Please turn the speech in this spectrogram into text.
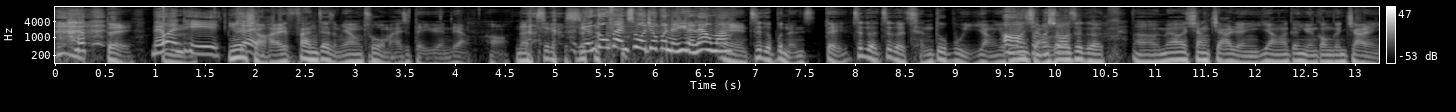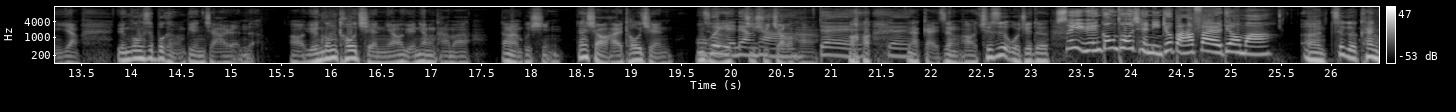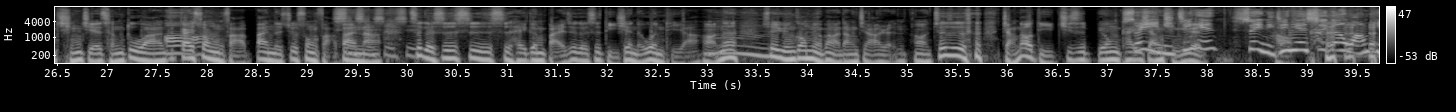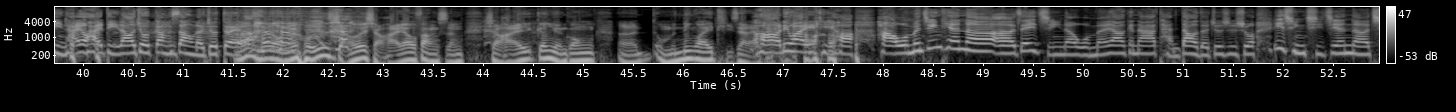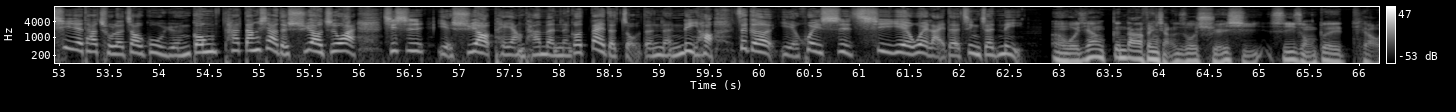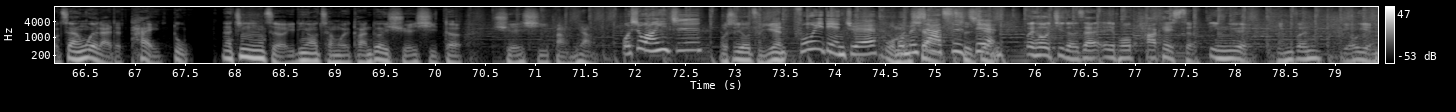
对，没问题。因为小孩犯再怎么样错，我们还是得原谅。好，那这个是员工犯错就不能原谅吗？哎，这个不能，对，这个这个程度不一样。有人讲说这个呃，我们要像家人一样啊，跟员工跟家人一样，员工是不可能变家人的。哦，员工偷钱，你要原谅他吗？当然不行。但小孩偷钱，你会原谅继续教他。对对，那改正哈。其实我觉得，所以员工偷钱，你就把他 fire 掉吗？嗯、呃，这个看情节程度啊，该送法办的就送法办呐、啊。是是是，这个是是是黑跟白，这个是底线的问题啊。啊、嗯，那所以员工没有办法当家人啊。就是讲到底，其实不用太。所以你今天，所以你今天是跟王品还有海底捞就杠上了，就对了。没有没有，我是想说小孩要放生，小孩跟员工，呃，我们另外一题再来。好，另外一题哈。好，我们今天呢，呃，这一集呢，我们要跟大家谈到的就是说，疫情期间呢，企业它除了照顾员工它当下的需要之外，其其实也需要培养他们能够带得走的能力哈，这个也会是企业未来的竞争力。嗯，我想跟大家分享的是说，学习是一种对挑战未来的态度。那经营者一定要成为团队学习的学习榜样。我是王一之，我是游子燕，服务一点绝，我们下次见。会后记得在 Apple Podcast 订阅、评分、留言。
